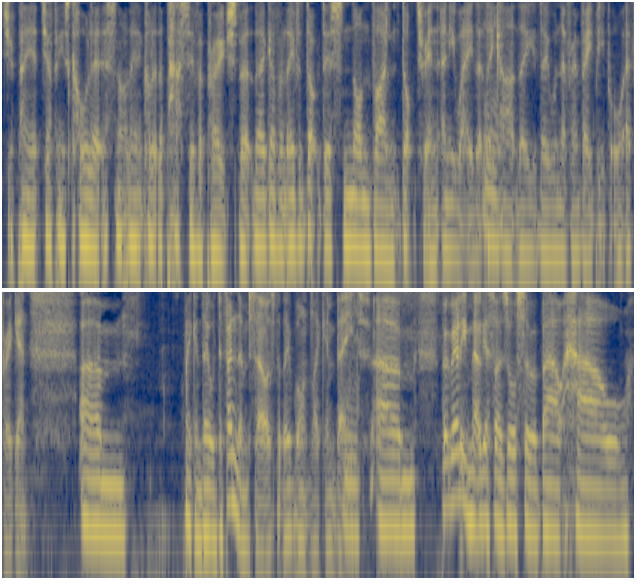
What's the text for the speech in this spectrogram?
Japan, Japanese call it. It's not, they don't call it the passive approach, but their government, they've adopted this non-violent doctrine anyway, that they mm. can't, they, they will never invade people ever again. Um, like, and they will defend themselves, but they won't like invade. Mm. Um, but really, Metal Gear Solid is also about how,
